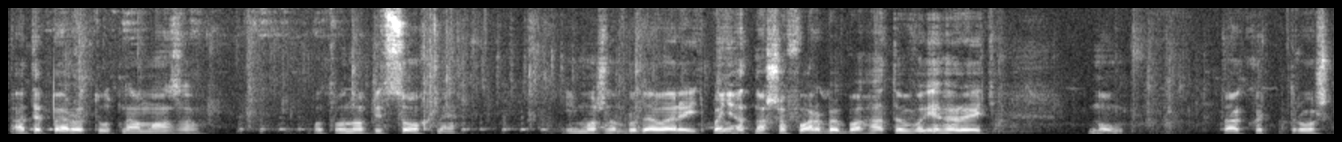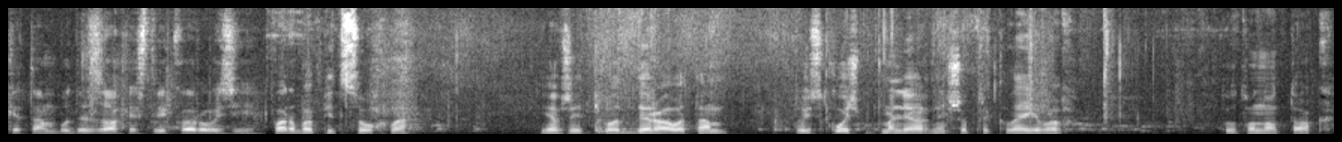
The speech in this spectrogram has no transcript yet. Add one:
А тепер отут намазав. От воно підсохне і можна буде варити. Понятно, що фарби багато вигорить. Ну, так хоч трошки там буде захист від корозії. Фарба підсохла. Я вже віддирав там той скотч малярний, що приклеював. Тут воно так.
